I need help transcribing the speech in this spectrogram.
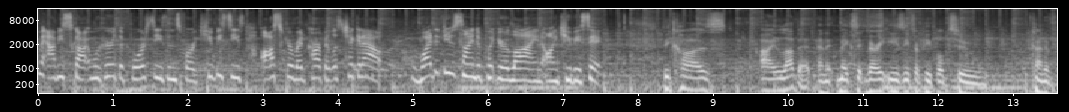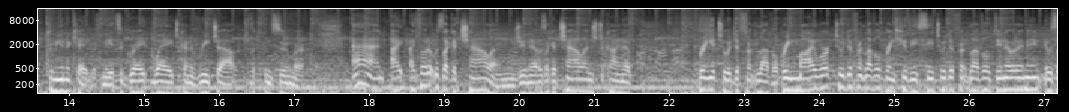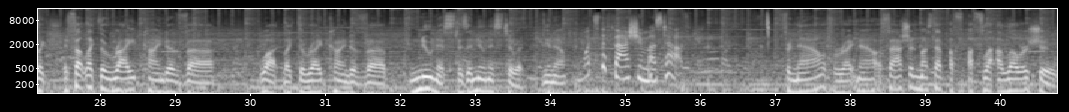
I'm Abbey Scott, and we're here at the Four Seasons for QVC's Oscar Red Carpet. Let's check it out. Why did you decide to put your line on QVC? Because I love it, and it makes it very easy for people to kind of communicate with me. It's a great way to kind of reach out to the consumer. And I, I thought it was like a challenge, you know, it was like a challenge to kind of bring it to a different level, bring my work to a different level, bring QVC to a different level. Do you know what I mean? It was like, it felt like the right kind of, uh, what? Like the right kind of uh, newness. There's a newness to it, you know? What's the fashion must have? For now, for right now, a fashion must have a, a, fla- a lower shoe.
